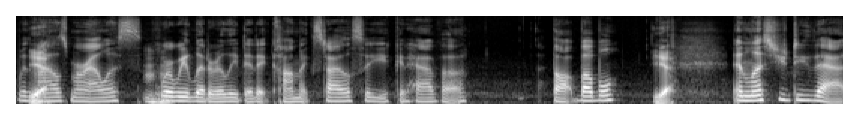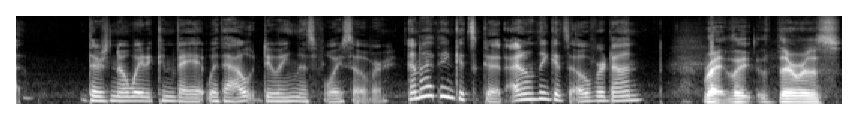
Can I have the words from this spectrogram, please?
with Yeah. Miles Morales mm-hmm. where we literally did it comic style so you could have a thought bubble. Yeah. Unless you do that, there's no way to convey it without doing this voiceover. And I think it's good. I don't think it's overdone. Right. Like there was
